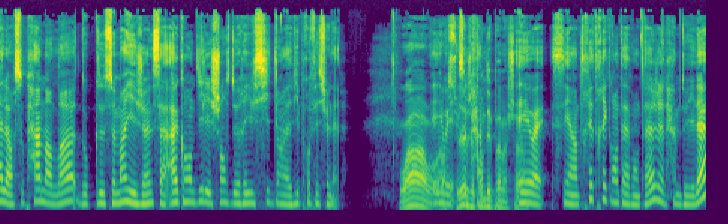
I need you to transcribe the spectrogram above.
Alors, subhanallah, donc de se marier jeune, ça agrandit les chances de réussite dans la vie professionnelle. Waouh, Eh alors oui, celui-là, j'attendais pas, machin. Et ouais, c'est un très très grand avantage, alhamdoulilah,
